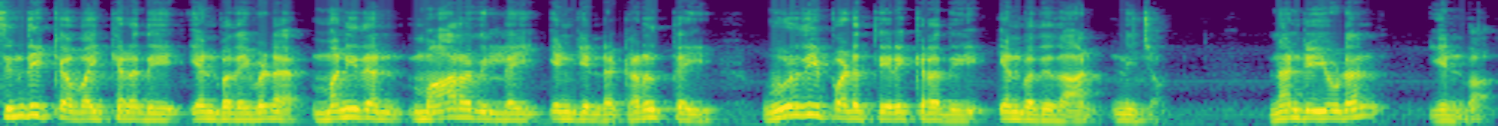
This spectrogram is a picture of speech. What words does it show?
சிந்திக்க வைக்கிறது என்பதை விட மனிதன் மாறவில்லை என்கின்ற கருத்தை உறுதிப்படுத்தி இருக்கிறது என்பதுதான் நிஜம். நன்றியுடன் என்பார்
